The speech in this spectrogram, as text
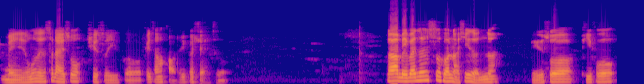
美容人士来说，却是一个非常好的一个选择。那美白针适合哪些人呢？比如说皮肤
